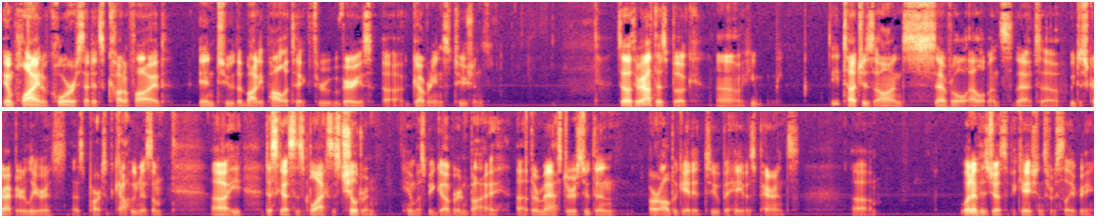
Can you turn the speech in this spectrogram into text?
implying, of course, that it's codified into the body politic through various uh, governing institutions. So throughout this book, uh, he he touches on several elements that uh, we described earlier as, as parts of Calhounism. Uh, he discusses blacks as children, who must be governed by uh, their masters, who then are obligated to behave as parents. Um, one of his justifications for slavery,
